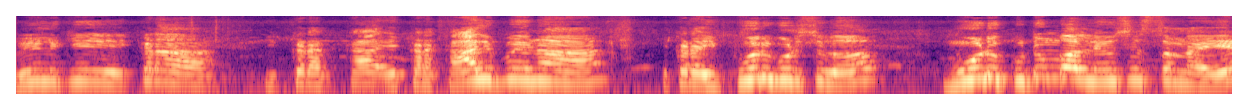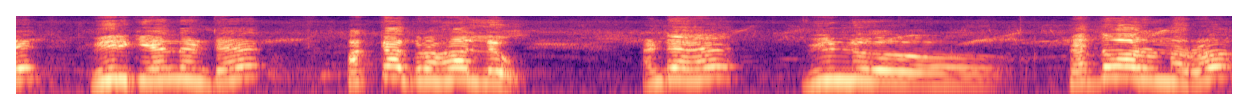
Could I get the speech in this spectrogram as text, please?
వీళ్ళకి ఇక్కడ ఇక్కడ కా- ఇక్కడ కాలిపోయిన ఇక్కడ ఈ పూరి గుడిసెలో మూడు కుటుంబాలు నివసిస్తున్నాయి. వీరికి ఏంటంటే పక్కా గృహాలు లేవు. అంటే వీళ్ళు పెద్దవారు ఉన్నారు.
